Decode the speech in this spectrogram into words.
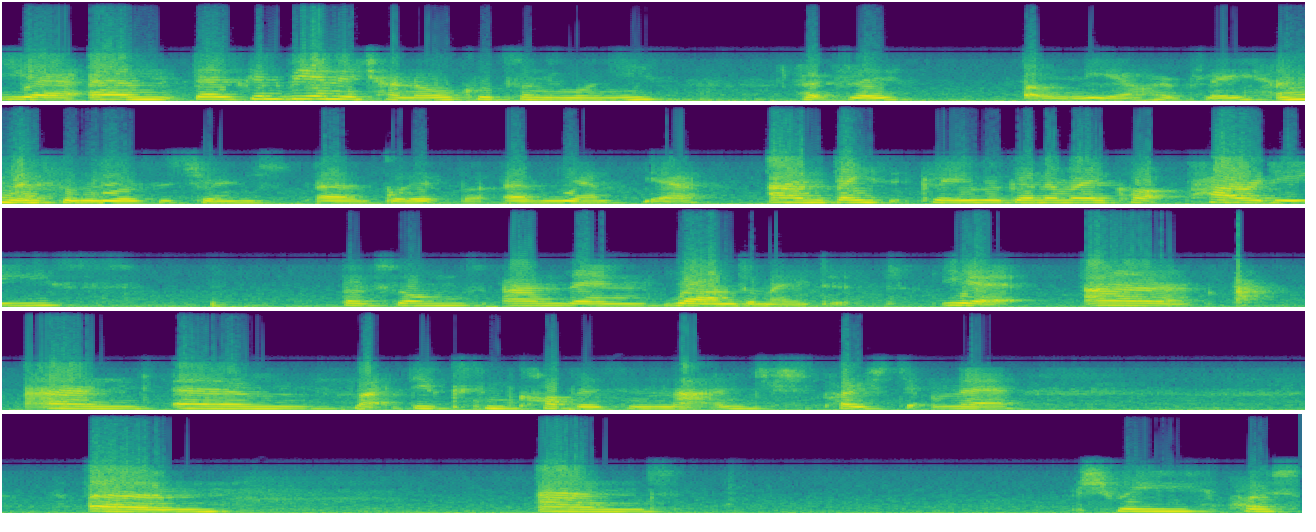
Yeah. Um. There's gonna be a new channel called Songy Wongies. Hopefully. Oh yeah, hopefully. Unless somebody else has changed uh, got it, but um yeah. Yeah. And basically, we're gonna make up parodies of songs, and then Randomate it. yeah, and and um like do some covers and that, and just post it on there. Um. And should we post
